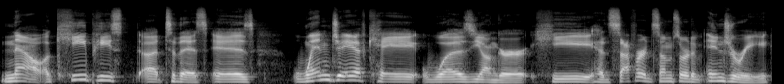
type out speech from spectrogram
Now, a key piece uh, to this is when JFK was younger, he had suffered some sort of injury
